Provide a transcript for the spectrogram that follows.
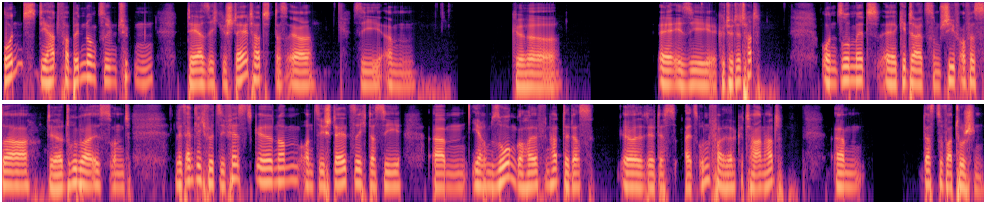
Und die hat Verbindung zu dem Typen, der sich gestellt hat, dass er sie, ähm, ge äh, sie getötet hat. Und somit äh, geht er jetzt zum Chief Officer, der drüber ist, und letztendlich wird sie festgenommen und sie stellt sich, dass sie ähm, ihrem Sohn geholfen hat, der das, äh, der das als Unfall getan hat, ähm, das zu vertuschen.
